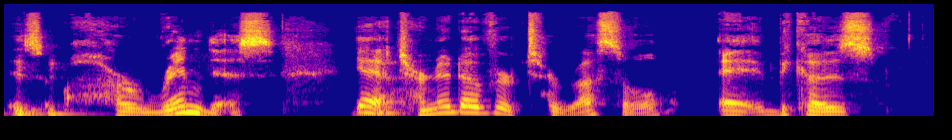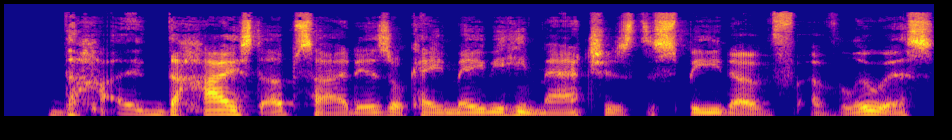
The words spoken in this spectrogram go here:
it's horrendous. Yeah, yeah, turn it over to Russell uh, because the the highest upside is okay. Maybe he matches the speed of of Lewis,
